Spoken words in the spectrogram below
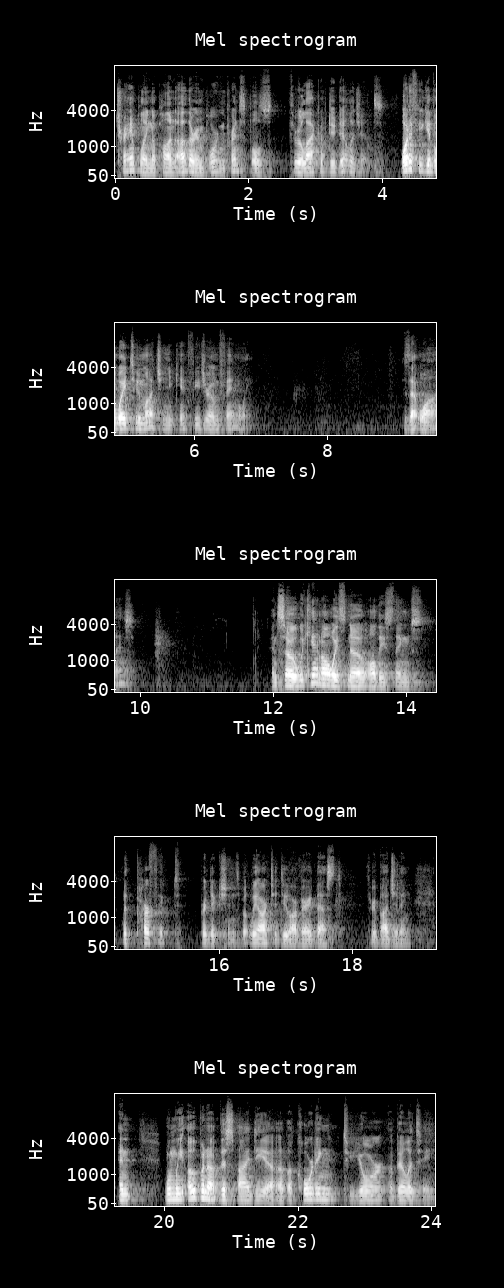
trampling upon other important principles through a lack of due diligence. What if you give away too much and you can't feed your own family? Is that wise? And so we can't always know all these things with perfect predictions, but we are to do our very best through budgeting. And when we open up this idea of according to your ability,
